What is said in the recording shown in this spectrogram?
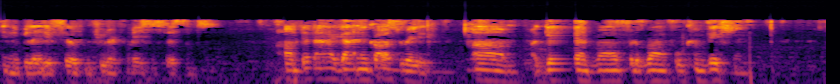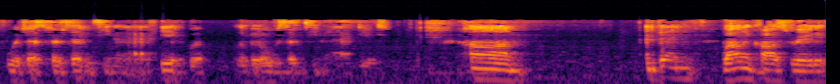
in the related field of computer information systems. Um, then I had gotten incarcerated. Um, again, wrong for the wrongful conviction, for which I served 17 and a half years, but a little bit over 17 and a half years. Um, and then while incarcerated,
